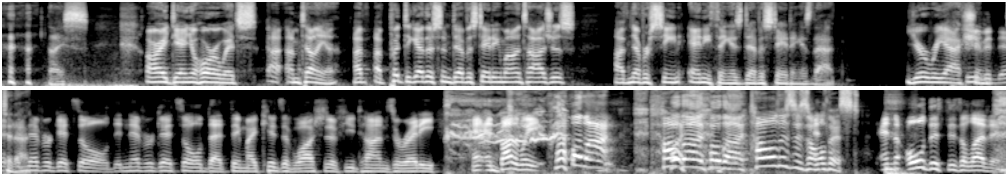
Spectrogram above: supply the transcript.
nice. All right, Daniel Horowitz. I- I'm telling you, I've, I've put together some devastating montages. I've never seen anything as devastating as that. Your reaction Steve, it, to it that. never gets old. It never gets old. That thing. My kids have watched it a few times already. And, and by the way, hold on, hold on, hold on. How old is his oldest? And the oldest is 11.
